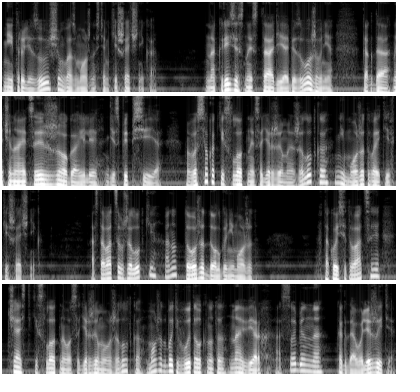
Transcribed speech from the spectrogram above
нейтрализующим возможностям кишечника. На кризисной стадии обезвоживания, когда начинается изжога или диспепсия, высококислотное содержимое желудка не может войти в кишечник. Оставаться в желудке оно тоже долго не может. В такой ситуации часть кислотного содержимого желудка может быть вытолкнута наверх, особенно когда вы лежите.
